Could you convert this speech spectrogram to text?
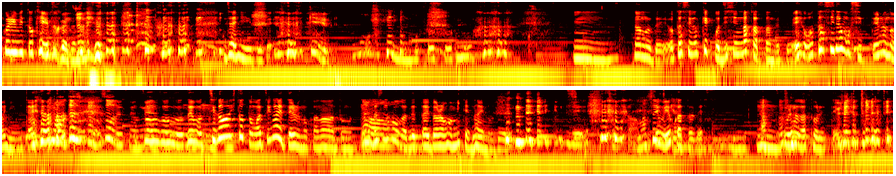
送り人経由とかじゃない。ジ ジャニーズで、経由で。そうそうそう。うん。なので私が結構自信なかったんですよ。え私でも知ってるのにみたいな。まあ確かにそうですよね。そうそうそう。でも違う人と間違えてるのかなと思って私の方が絶対ドラマ見てないので。でで、も良かったです。うん、うん、あ裏が取れて。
